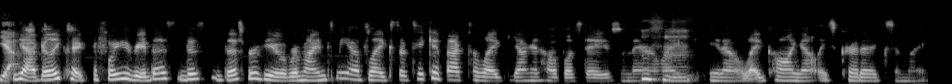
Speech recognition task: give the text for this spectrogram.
yeah. Yeah really quick before you read this this this review reminds me of like so take it back to like young and hopeless days when they were Mhm. like you know like calling out these critics and like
